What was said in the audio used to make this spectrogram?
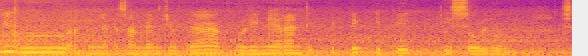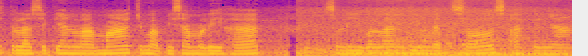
Yuhu, akhirnya kesampaian juga kulineran di Ipik-Ipik di Solo. Setelah sekian lama cuma bisa melihat seliweran di medsos, akhirnya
